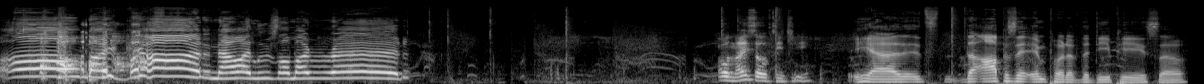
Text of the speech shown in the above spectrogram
Oh my god! And now I lose all my red! Oh, nice OTG. Yeah, it's the opposite input of the DP, so.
